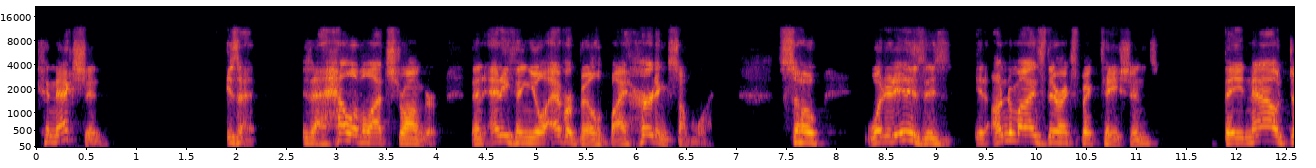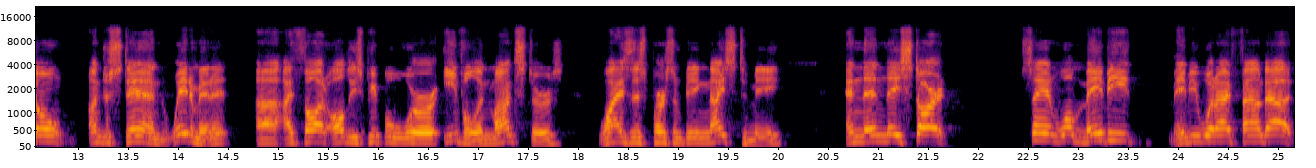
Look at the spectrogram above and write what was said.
connection is a is a hell of a lot stronger than anything you'll ever build by hurting someone. So what it is is it undermines their expectations. They now don't understand, wait a minute, uh, I thought all these people were evil and monsters why is this person being nice to me? And then they start saying, well, maybe, maybe what I found out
